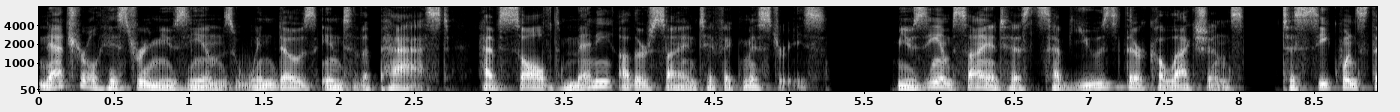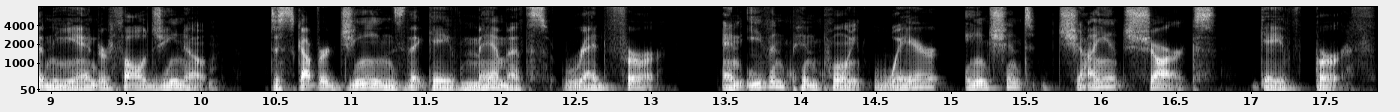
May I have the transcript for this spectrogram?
Natural History Museum's windows into the past have solved many other scientific mysteries. Museum scientists have used their collections to sequence the Neanderthal genome, discover genes that gave mammoths red fur, and even pinpoint where ancient giant sharks gave birth.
